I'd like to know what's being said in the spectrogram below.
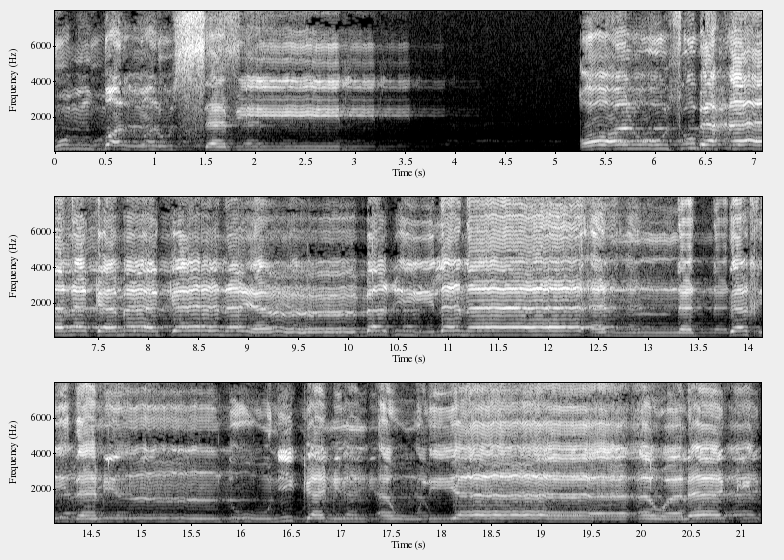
هم ضلوا السبيل؟ قالوا سبحانك ما كان ينبغي لنا أن نتخذ من دونك من أولياء ولكن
